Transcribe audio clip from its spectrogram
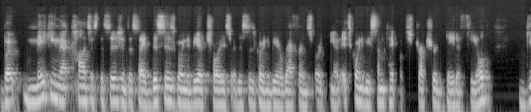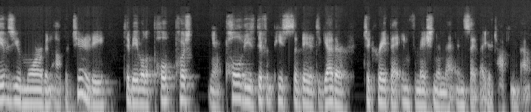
but making that conscious decision to say this is going to be a choice or this is going to be a reference or you know it's going to be some type of structured data field gives you more of an opportunity to be able to pull push you know pull these different pieces of data together to create that information and that insight that you're talking about.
